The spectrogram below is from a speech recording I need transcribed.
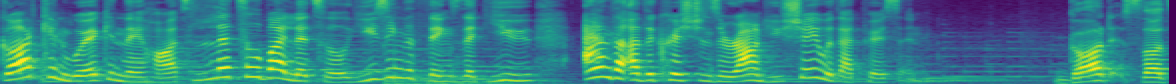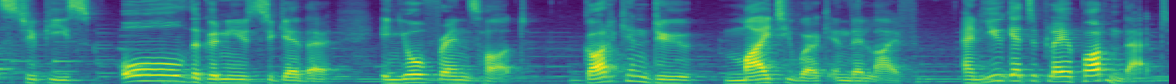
God can work in their hearts little by little using the things that you and the other Christians around you share with that person. God starts to piece all the good news together in your friend's heart. God can do mighty work in their life, and you get to play a part in that.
